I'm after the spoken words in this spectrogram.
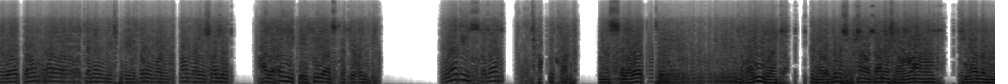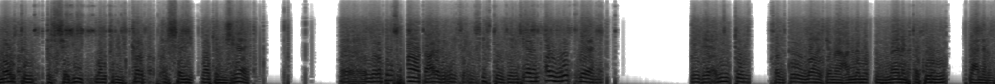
دوابهم ويتناولوا سريرهم ويصلوا على أي كيفية يستطيعون بها. وهذه الصلاة حقيقة من الصلوات الغريبة اللي ربنا سبحانه وتعالى شرعها في هذا الموطن الشديد موطن الكرب الشديد موطن الجهاد. اللي ربنا سبحانه وتعالى بيقول فإن خفتم في رجالا أو ركبان إذا أمنتم فاذكروا الله كما علمكم ما لم تكونوا تعلمون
